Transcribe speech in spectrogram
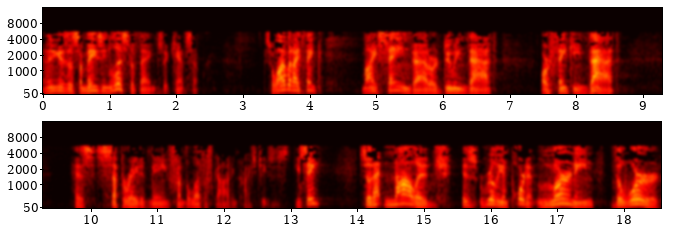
And then he gives this amazing list of things that can't separate. So why would I think my saying that or doing that or thinking that has separated me from the love of God in Christ Jesus? Do you see? So that knowledge is really important. Learning the Word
